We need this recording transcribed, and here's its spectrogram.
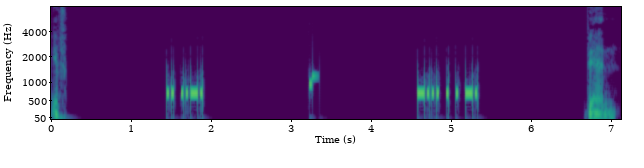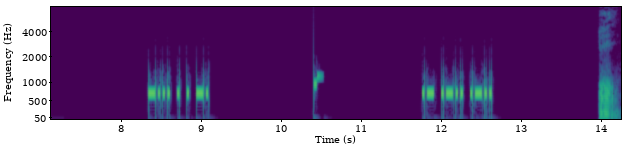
If. Been. All.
